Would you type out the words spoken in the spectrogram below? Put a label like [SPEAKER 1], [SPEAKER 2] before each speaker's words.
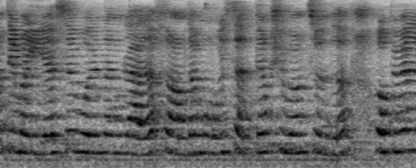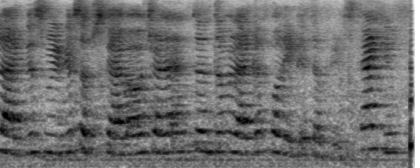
[SPEAKER 1] Satyamaya Nandara from the movie Satyam Shivam Sundaram. Hope you will like this video, subscribe our channel and turn the bell icon for latest updates. Thank you.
